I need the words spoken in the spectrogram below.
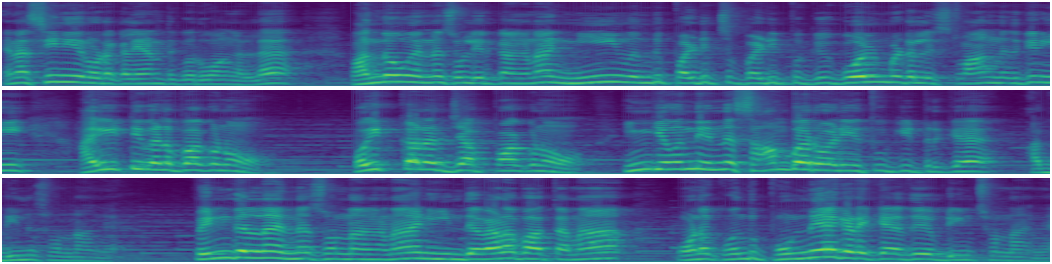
ஏன்னா சீனியரோட கல்யாணத்துக்கு வருவாங்கல்ல. வந்தவங்க என்ன சொல்லியிருக்காங்கன்னா நீ வந்து படித்த படிப்புக்கு கோல்டு மெடலிஸ்ட் வாங்கினதுக்கு நீ ஐடி வேலை பார்க்கணும். ஒயிட் கலர் ஜாப் பார்க்கணும். இங்கே வந்து என்ன சாம்பார் வாடியை தூக்கிட்டு இருக்க? அப்படின்னு சொன்னாங்க. பெண்கள்லாம் என்ன சொன்னாங்கன்னா நீ இந்த வேலை பார்த்தனா உனக்கு வந்து பொண்ணே கிடைக்காது அப்படின்னு சொன்னாங்க.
